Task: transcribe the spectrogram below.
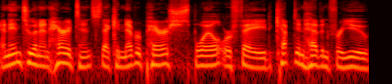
and into an inheritance that can never perish, spoil, or fade, kept in heaven for you,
